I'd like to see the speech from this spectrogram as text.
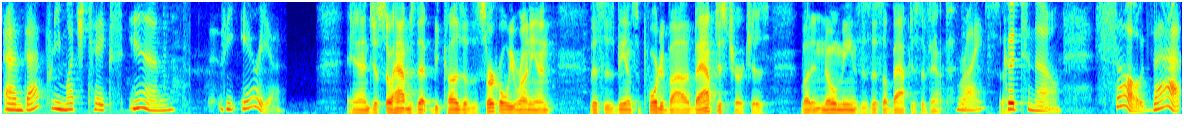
And that pretty much takes in the area. And just so happens that because of the circle we run in, this is being supported by the Baptist churches. but in no means is this a Baptist event. Right. So. Good to know. So that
